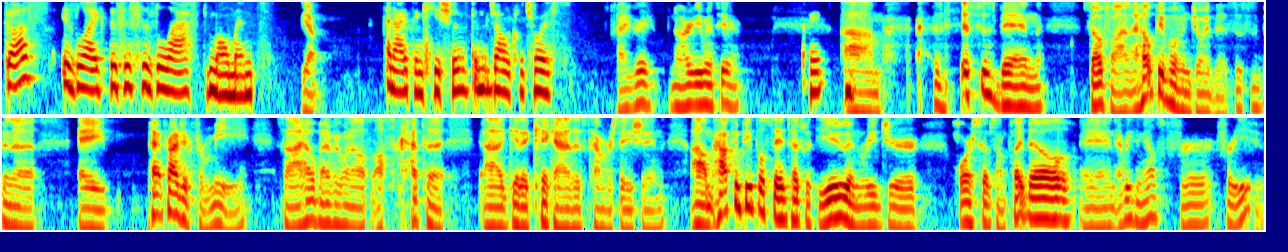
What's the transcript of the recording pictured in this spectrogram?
Gus is like, this is his last moment. Yep. And I think he should have been the Jellicle choice. I agree. No arguments here. Right? Um, this has been so fun. I hope people have enjoyed this. This has been a a pet project for me. So I hope everyone else also got to uh, get a kick out of this conversation. Um, how can people stay in touch with you and read your horoscopes on Playbill and everything else for for you?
